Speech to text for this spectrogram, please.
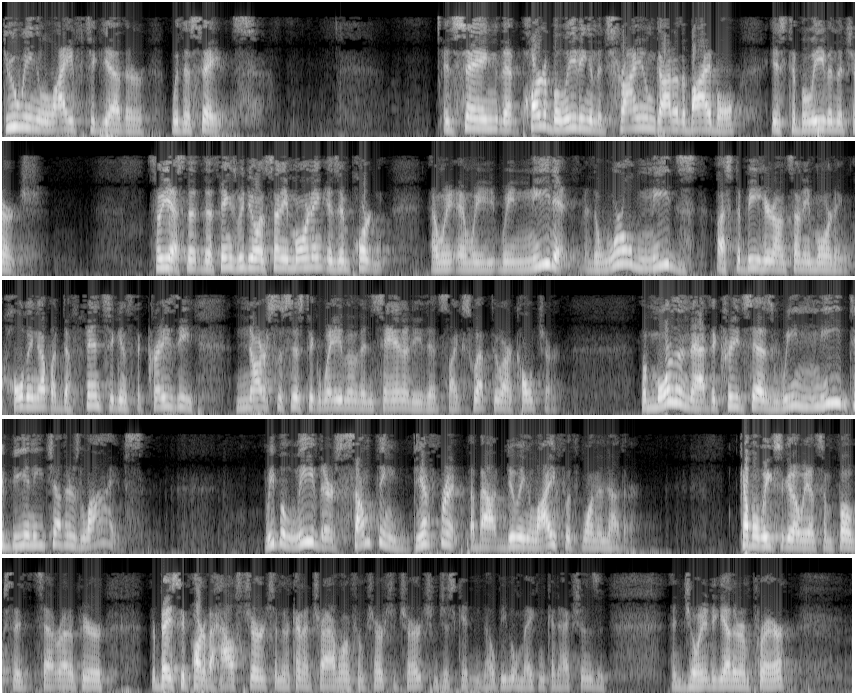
Doing life together with the saints. It's saying that part of believing in the triune God of the Bible is to believe in the church. So yes, the, the things we do on Sunday morning is important. And we, and we, we need it. The world needs us to be here on Sunday morning, holding up a defense against the crazy narcissistic wave of insanity that's like swept through our culture. But more than that, the creed says we need to be in each other's lives. We believe there's something different about doing life with one another. A couple of weeks ago, we had some folks that sat right up here. They're basically part of a house church and they're kind of traveling from church to church and just getting to know people, making connections and, and joining together in prayer.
